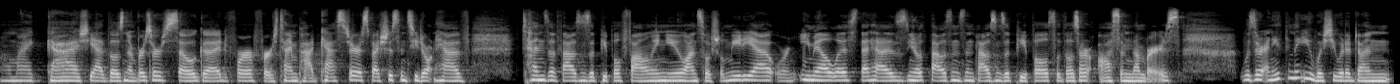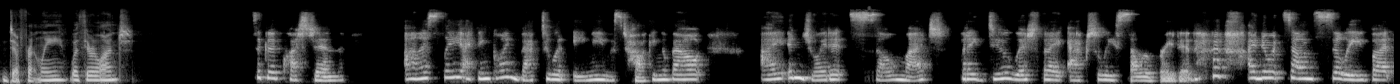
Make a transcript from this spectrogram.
Oh my gosh. Yeah, those numbers are so good for a first time podcaster, especially since you don't have tens of thousands of people following you on social media or an email list that has, you know, thousands and thousands of people. So those are awesome numbers. Was there anything that you wish you would have done differently with your launch? It's a good question. Honestly, I think going back to what Amy was talking about, I enjoyed it so much, but I do wish that I actually celebrated. I know it sounds silly, but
